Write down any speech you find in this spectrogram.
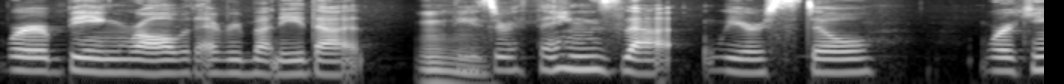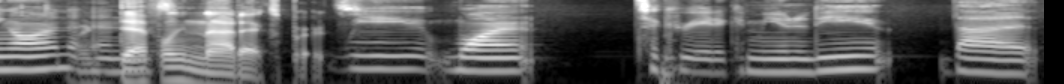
we're being raw with everybody that Mhm. these are things that we are still working on. We're and definitely not experts. we want to create a community that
